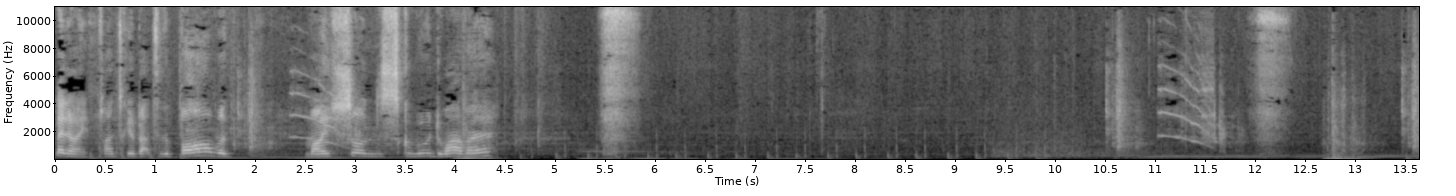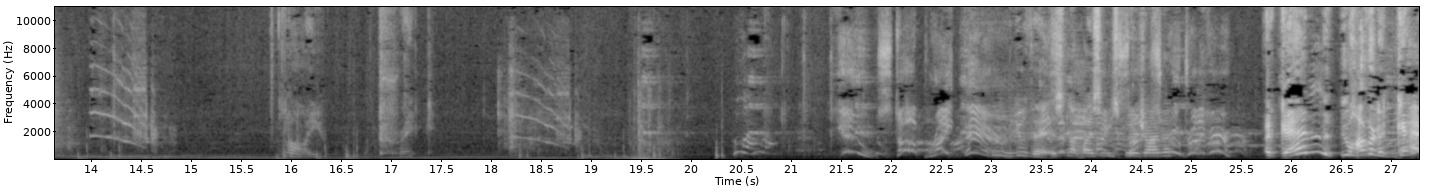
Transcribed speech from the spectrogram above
Anyway, time to go back to the bar with my son's screwdriver. Oh, you prick. You stop right there. Hmm, you there. Isn't that my son's screwdriver? screwdriver? Again? You have it again?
